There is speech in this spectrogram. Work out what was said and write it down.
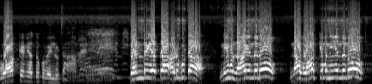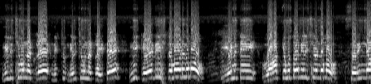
వాక్యం యొద్దకు వెళ్ళుట. తండ్రి యొద్ద అడుగుట నీవు నా ఎందును నా వాక్యము నీ ఎందును నిలిచి ఉన్నట్లే నిలిచి ఉన్నట్లయితే నీకేది ఇష్టమో అడుగుము. ఏమిటి? వాక్యముతో నిలిచి ఉండము సరిగ్గా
